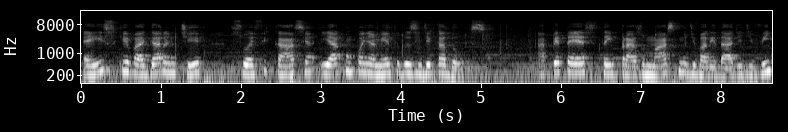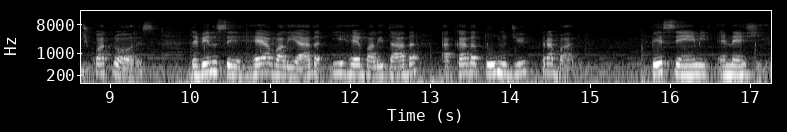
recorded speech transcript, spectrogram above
É isso que vai garantir sua eficácia e acompanhamento dos indicadores. A PTS tem prazo máximo de validade de 24 horas, devendo ser reavaliada e revalidada a cada turno de trabalho. PCM Energia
